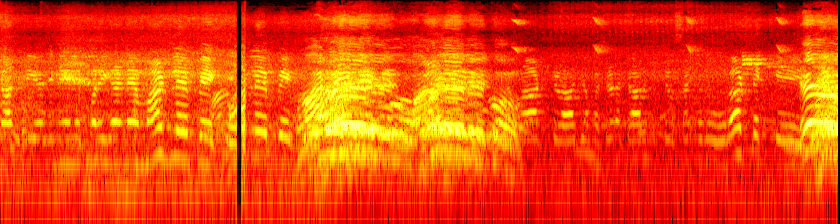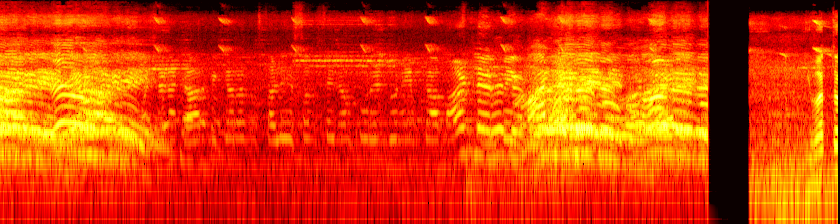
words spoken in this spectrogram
ಖಾತ್ರಿ ಯೋಜನೆಯಲ್ಲಿ ಪರಿಗಣನೆ ಮಾಡಲೇಬೇಕು ಮಾಡಲೇಬೇಕು ಕರ್ನಾಟಕ ರಾಜ್ಯ ಮಶಾಣ ಕಾರ್ಮಿಕರ ಸಂಘದ ಹೋರಾಟಕ್ಕೆ ಮಶಾಣ ಕಾರ್ಮಿಕರನ್ನು ಸ್ಥಳೀಯ ಸಂಸ್ಥೆ ನೌಕರರೆಂದು ನೇಮಕ ಮಾಡಲೇಬೇಕು ಇವತ್ತು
